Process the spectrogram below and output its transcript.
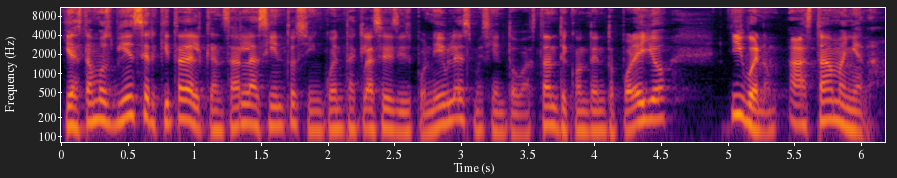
Ya estamos bien cerquita de alcanzar las 150 clases disponibles. Me siento bastante contento por ello. Y bueno, hasta mañana.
